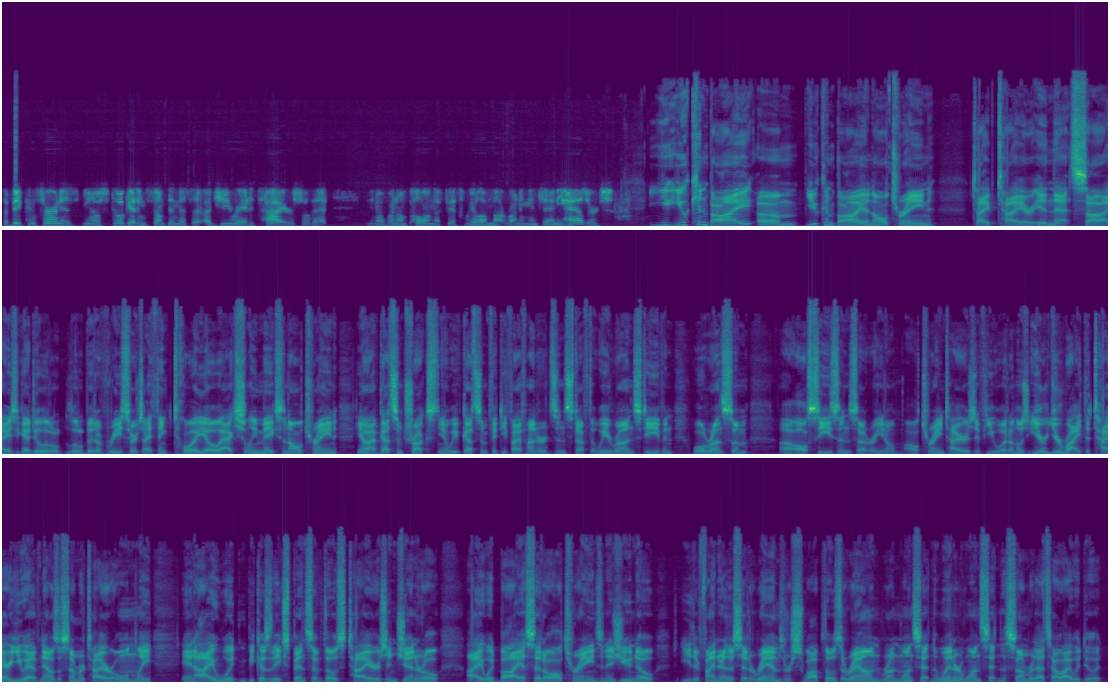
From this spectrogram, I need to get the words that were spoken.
the big concern is, you know, still getting something that's a, a G rated tire so that, you know, when I'm pulling the fifth wheel, I'm not running into any hazards. You you can buy um you can buy an all terrain type tire in that size. You got to do a little little bit of research. I think Toyo actually makes an all terrain. You know, I've got some trucks. You know, we've got some 5500s and stuff that we run, Steve, and we'll run some. Uh, all seasons, or you know, all terrain tires, if you would, on those. You're you're right. The tire you have now is a summer tire only, and I would, because of the expense of those tires in general, I would buy a set of all terrains, and as you know, either find another set of rims or swap those around. Run one set in the winter, one set in the summer. That's how I would do it.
